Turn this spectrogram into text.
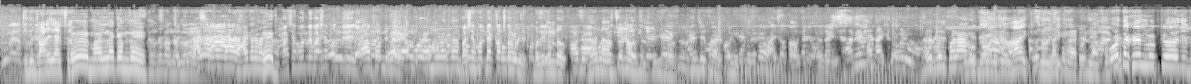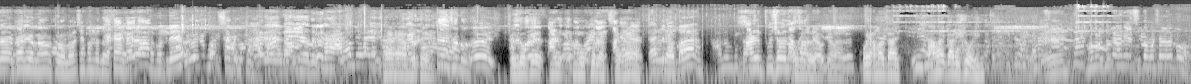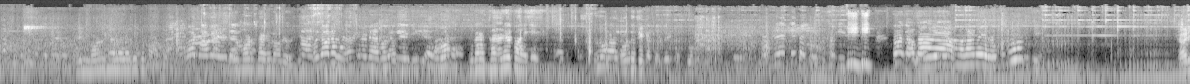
এইটা এইটা এ মারলা কেমনে? বাসা ফোন দে বাসা ফোন দে। বাসা ফোন দে কাজ করবে? ও দেখেন লোকটা গাড়ি হলো অটো হলো হ্যাঁ হ্যাঁ আমরা তো ওই লোকের মুখে লাগছে হ্যাঁ। গাড়ির পিছনে না ওই আমার গাড়ি আমার গাড়ি কই? গাড়ি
